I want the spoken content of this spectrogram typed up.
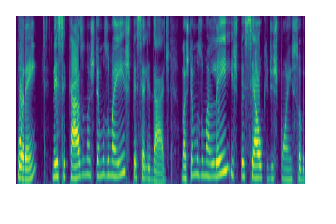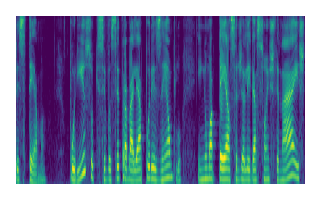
Porém, nesse caso, nós temos uma especialidade, nós temos uma lei especial que dispõe sobre esse tema. Por isso que se você trabalhar, por exemplo, em uma peça de alegações finais,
